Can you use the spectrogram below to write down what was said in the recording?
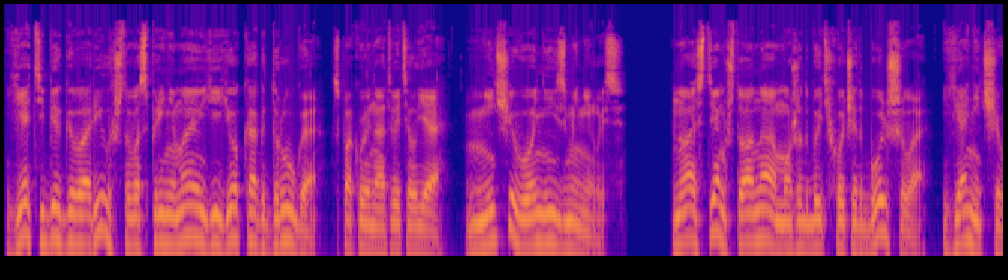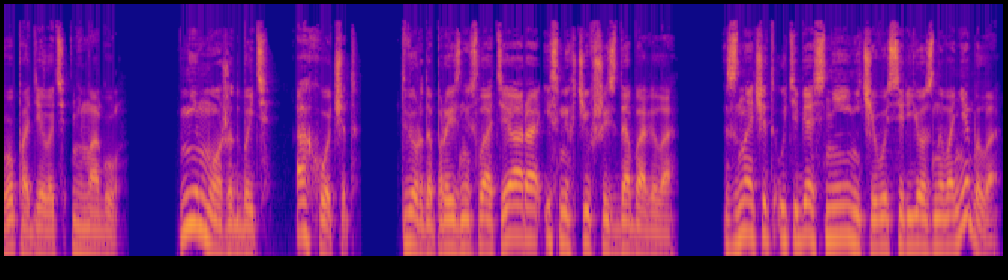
«Я тебе говорил, что воспринимаю ее как друга», – спокойно ответил я. «Ничего не изменилось. Ну а с тем, что она, может быть, хочет большего, я ничего поделать не могу». «Не может быть, а хочет», – твердо произнесла Тиара и, смягчившись, добавила. Значит, у тебя с ней ничего серьезного не было?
